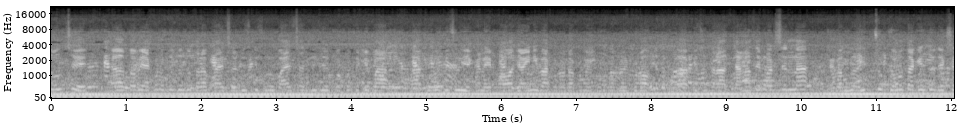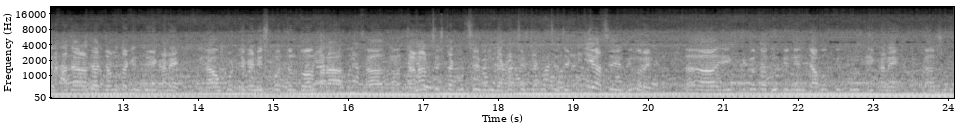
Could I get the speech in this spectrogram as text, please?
চলছে। তবে এখনও পর্যন্ত তারা ফায়ার সার্ভিস কিছু ফায়ার সার্ভিসের পক্ষ থেকে বা কোনো কিছুই এখানে পাওয়া যায়নি বা কোনো রকমের ধরনের কোনো কিছু তারা জানাতে পারছেন না এবং ইচ্ছুক জনতা কিন্তু দেখছেন, হাজার হাজার জনতা কিন্তু এখানে উপর থেকে নিচ পর্যন্ত তারা করছে এবং দেখার চেষ্টা করছে যে কি আছে এর ভিতরে। এই বিগত দুই তিন দিন যাবৎ কিন্তু এখানে শুধু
